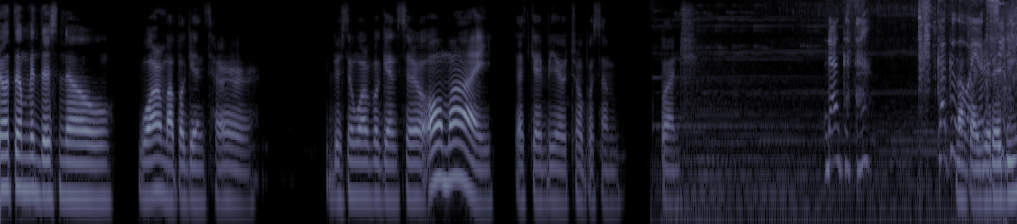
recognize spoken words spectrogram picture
Don't tell me there's no warm up against her. there's no warm up against her, oh my! That can be a troublesome bunch. Ranka, you ready?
